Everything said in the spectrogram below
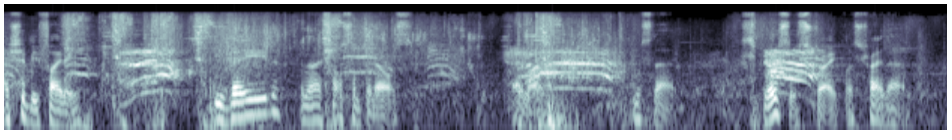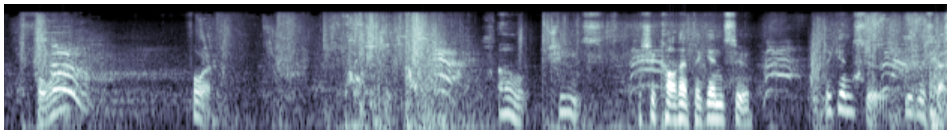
I should be fighting. Evade, and then I saw something else. Hold on. What's that? Explosive Strike. Let's try that. Four? Four. Oh, jeez. I should call that the Ginsu. The Ginsu. You just got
